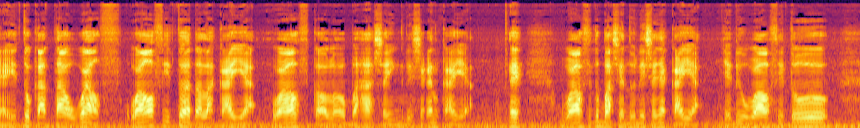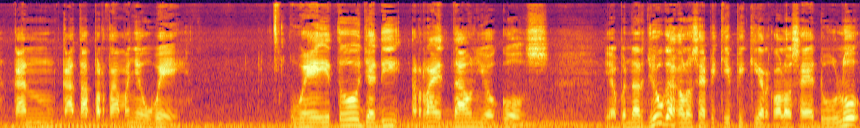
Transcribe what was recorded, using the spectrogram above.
yaitu kata wealth. Wealth itu adalah kaya. Wealth kalau bahasa Inggrisnya kan kaya. Eh wealth itu bahasa Indonesianya kaya. Jadi wealth itu kan kata pertamanya W W itu jadi write down your goals. Ya benar juga kalau saya pikir-pikir. Kalau saya dulu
